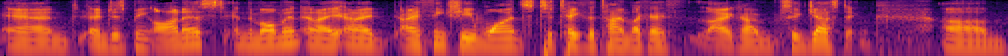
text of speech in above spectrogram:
and and just being honest in the moment and i and i i think she wants to take the time like i like i'm suggesting. Um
